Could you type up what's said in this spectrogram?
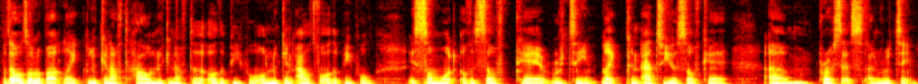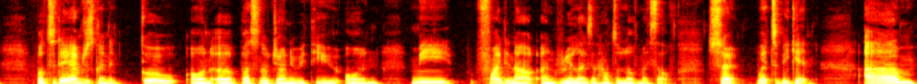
but that was all about like looking after how looking after other people or looking out for other people is somewhat of a self care routine, like can add to your self care um, process and routine. But today I'm just going to go on a personal journey with you on me finding out and realizing how to love myself. So, where to begin? Um,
